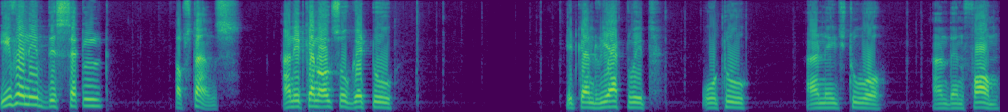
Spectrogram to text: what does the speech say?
even if this settled substance and it can also get to it can react with O2 and H2O and then form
